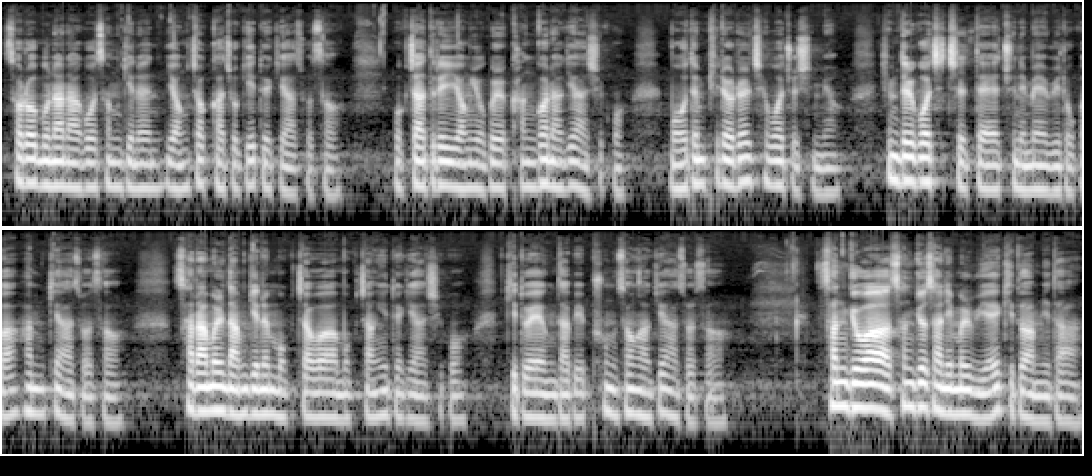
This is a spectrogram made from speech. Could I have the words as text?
서로 무난하고 섬기는 영적 가족이 되게 하소서. 목자들의 영육을 강건하게 하시고 모든 필요를 채워 주시며 힘들고 지칠 때 주님의 위로가 함께 하소서. 사람을 남기는 목자와 목장이 되게 하시고 기도의 응답이 풍성하게 하소서. 선교와 선교사님을 위해 기도합니다.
